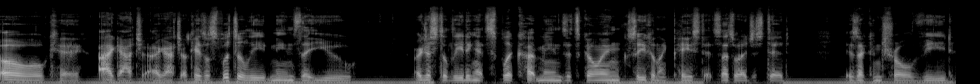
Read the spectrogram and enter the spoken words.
Oh, okay. I gotcha. I gotcha. Okay, so split delete means that you are just deleting it. Split cut means it's going so you can like paste it. So that's what I just did. Is I control V'd,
